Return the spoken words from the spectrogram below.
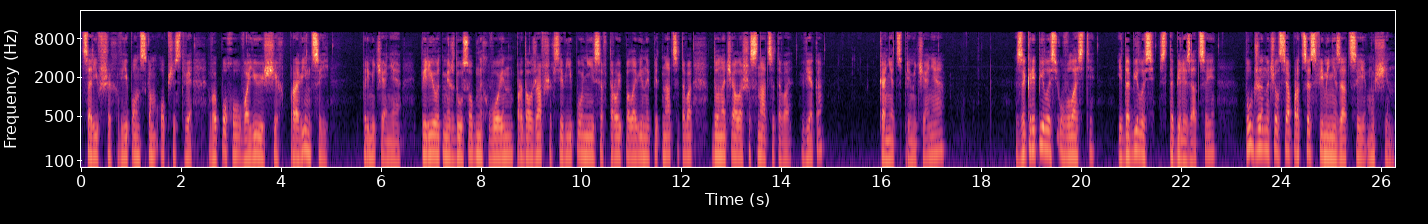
царивших в японском обществе в эпоху воюющих провинций, примечание – Период междуусобных войн, продолжавшихся в Японии со второй половины XV до начала XVI века, конец примечания, закрепилась у власти и добилась стабилизации, тут же начался процесс феминизации мужчин.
